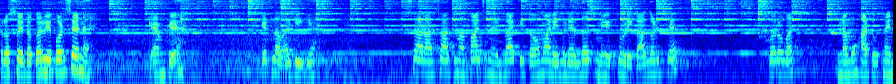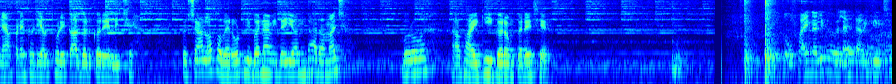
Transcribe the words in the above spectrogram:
રસોઈ તો કરવી પડશે ને. કેમ કે કેટલા વાગી ગયા? સાડા સાતમાં પાંચ મિનિટ બાકી તો અમારી ઘડિયાળ દસ મિનિટ થોડીક આગળ છે. બરોબર? નમું હાટું થઈને આપણે ઘડિયાળ થોડીક આગળ કરેલી છે. તો ચાલો હવે રોટલી બનાવી દઈએ અંધારામાં જ. બરોબર? આ ભાઈ ઘી ગરમ કરે છે. તો ફાઇનલી હવે લાઇટ આવી ગઈ છે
